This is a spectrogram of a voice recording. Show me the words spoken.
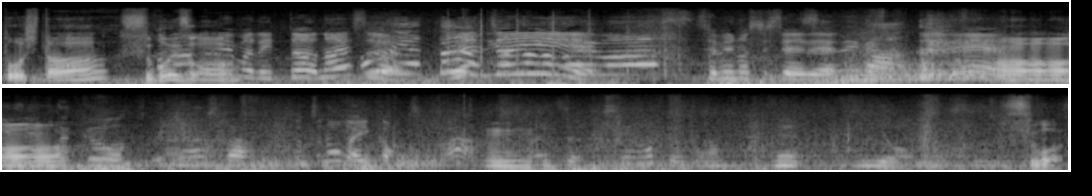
どうした？すごいぞ。まで行った。ナイス。めっちゃいい。攻めの姿勢攻でめがであ選択をできました。そっちの方がいいかもしれない。うん。ナイス。自信持っていきましね。いいよ。すごい。す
